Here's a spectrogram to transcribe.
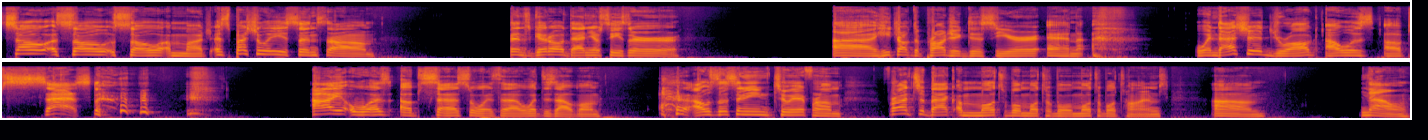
so so so much, especially since um since good old Daniel Caesar uh he dropped the project this year and when that shit dropped, I was obsessed. I was obsessed with uh with this album. I was listening to it from front to back multiple multiple multiple times. Um now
